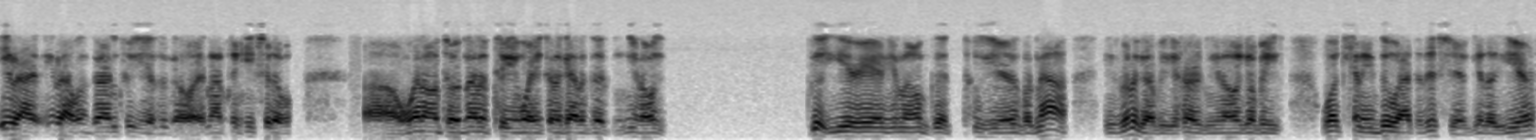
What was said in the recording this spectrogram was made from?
Eli, Eli was done two years ago, and I think he should have uh, went on to another team where he could have got a good, you know, good year in, you know, good two years. But now he's really gonna be hurt. You know, he's gonna be. What can he do after this year? Get a year,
